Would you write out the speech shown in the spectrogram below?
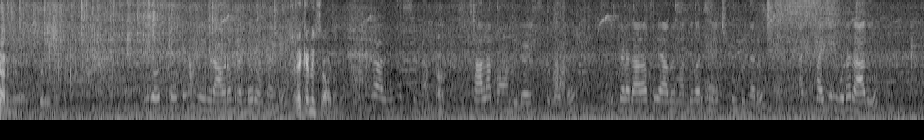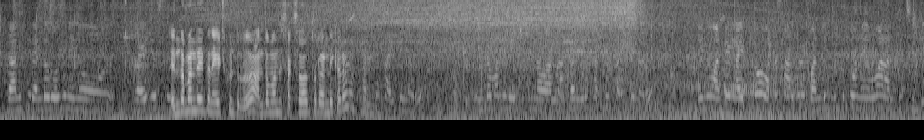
ఒకసారి మేము ఎక్స్పీరియన్స్ ఈ రోజు తోటి నేను రావడం రెండో రోజు అండి. ఎక్కడి నుంచి రావడం? సికింద్రాబాద్ నుంచి వస్తున్నాం. ఓకే. చాలా బాగుంది డ్రైవింగ్ స్కూల్ అయితే. ఇక్కడ దాదాపు యాభై మంది వరకు నేర్చుకుంటున్నారు. నాకు సైకిల్ కూడా రాదు. దానికి రెండో రోజు నేను ట్రై చేస్తూ ఎంతమంది అయితే నేర్చుకుంటారో అంతమంది సక్సెస్ అవుతారండి ఇక్కడ? సక్సెస్ అవుతున్నారు. ఇంతమంది నేర్చుకున్న వాళ్ళందరూ కూడా సక్సెస్ అవుతున్నారు నేను అంటే లైఫ్లో ఒకసారి కూడా బండి ముట్టుకోనేమో అని అనిపించింది.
